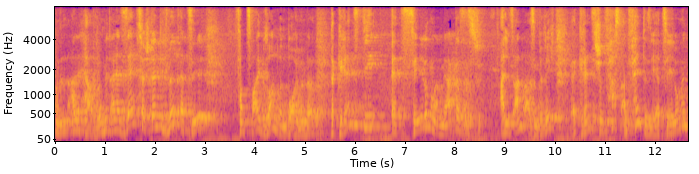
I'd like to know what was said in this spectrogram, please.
und sind alle herrlich. Und mit einer Selbstverständlich wird erzählt, von zwei besonderen Bäumen. Da, da grenzt die Erzählung, man merkt, das ist alles andere als ein Bericht, grenzt schon fast an Fantasy-Erzählungen,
